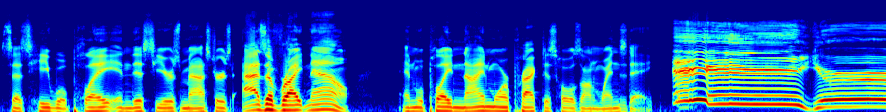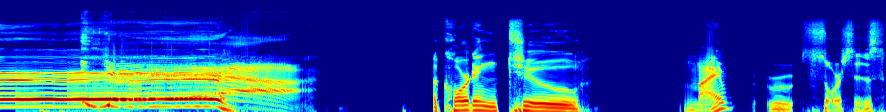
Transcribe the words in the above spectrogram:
says he will play in this year's Masters as of right now, and will play nine more practice holes on Wednesday. Hey, yeah. According to my r- sources,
